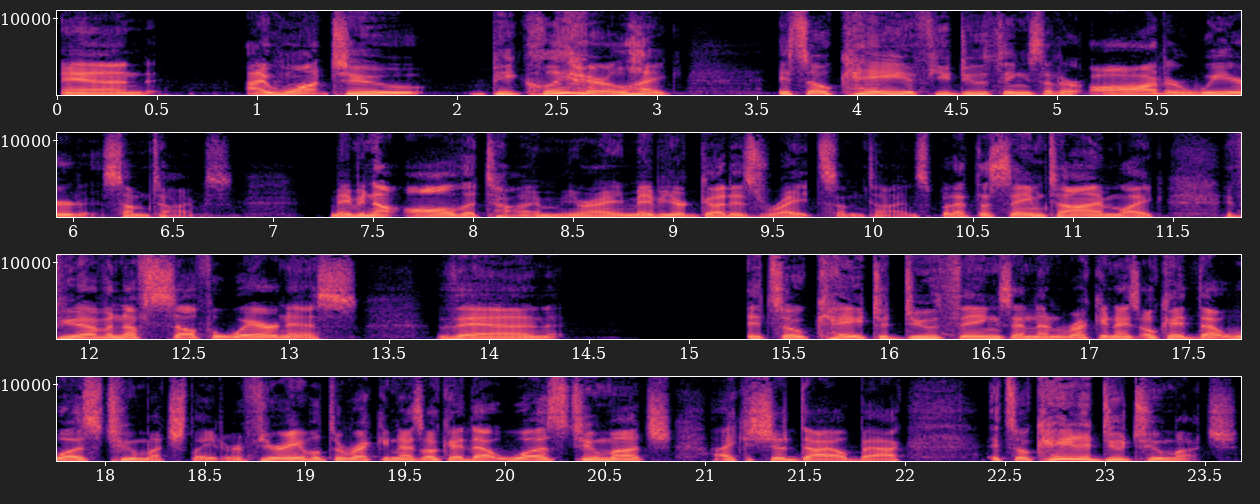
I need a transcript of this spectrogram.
And i want to be clear like it's okay if you do things that are odd or weird sometimes maybe not all the time right maybe your gut is right sometimes but at the same time like if you have enough self-awareness then it's okay to do things and then recognize, okay, that was too much later. If you're able to recognize, okay, that was too much, I should dial back, it's okay to do too much.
